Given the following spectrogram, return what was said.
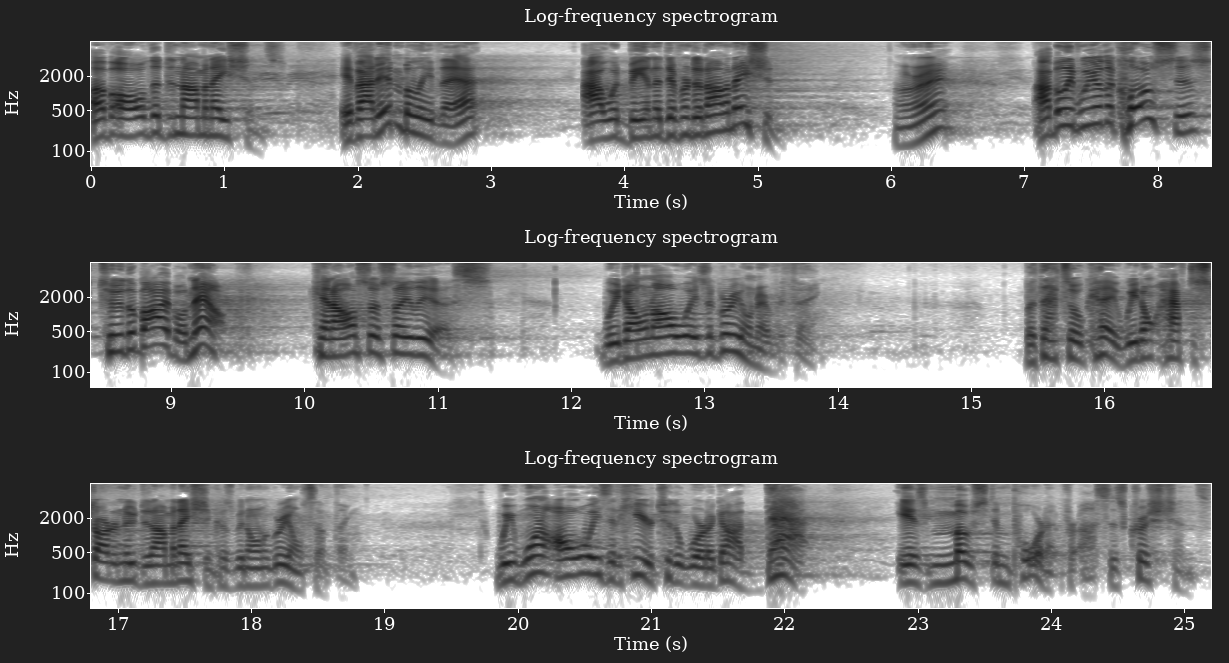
of all the denominations. If I didn't believe that, I would be in a different denomination. All right? I believe we are the closest to the Bible. Now, can I also say this? We don't always agree on everything. But that's okay. We don't have to start a new denomination because we don't agree on something. We want to always adhere to the Word of God. That is most important for us as Christians.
